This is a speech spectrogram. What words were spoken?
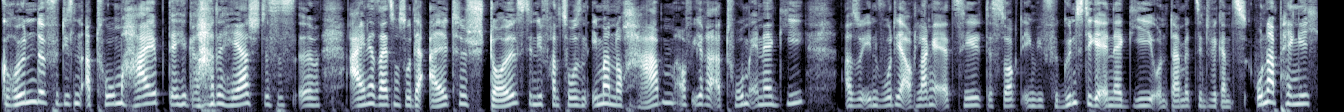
Gründe für diesen Atomhype, der hier gerade herrscht. Das ist äh, einerseits noch so der alte Stolz, den die Franzosen immer noch haben auf ihre Atomenergie. Also ihnen wurde ja auch lange erzählt, das sorgt irgendwie für günstige Energie und damit sind wir ganz unabhängig.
